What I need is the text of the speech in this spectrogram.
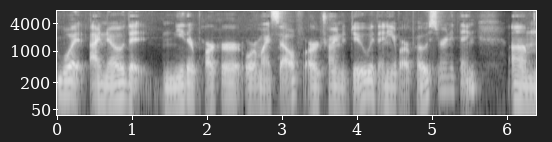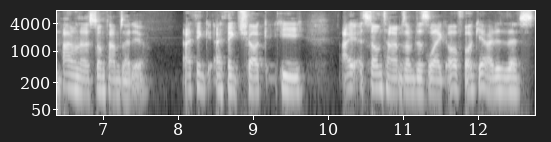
what I know that neither Parker or myself are trying to do with any of our posts or anything. Um, I don't know. Sometimes I do. I think I think Chuck he. I sometimes I'm just like, oh fuck yeah, I did this.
